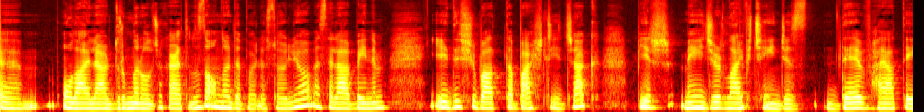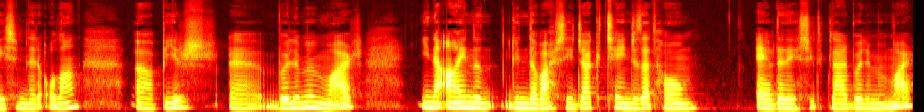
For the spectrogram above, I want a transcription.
e, olaylar, durumlar olacak hayatınızda onları da böyle söylüyor. Mesela benim 7 Şubat'ta başlayacak bir major life changes, dev hayat değişimleri olan e, bir e, bölümüm var. Yine aynı günde başlayacak Changes at Home evde değişiklikler bölümüm var.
